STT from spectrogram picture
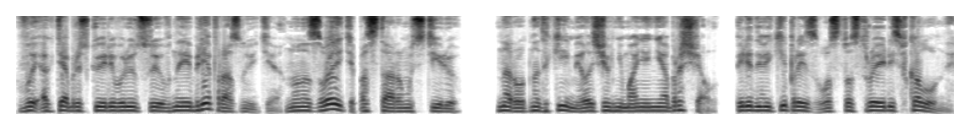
Вы Октябрьскую революцию в ноябре празднуете, но называете по старому стилю. Народ на такие мелочи внимания не обращал. Передовики производства строились в колонны.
